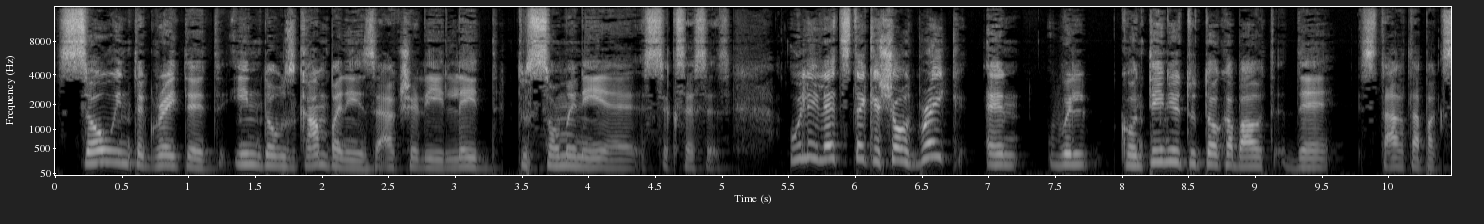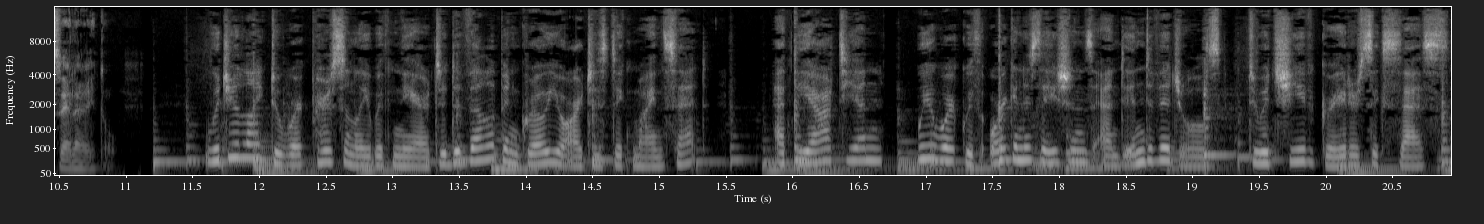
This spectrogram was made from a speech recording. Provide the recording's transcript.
so integrated in those companies actually led to so many uh, successes. Uli, let's take a short break and we'll continue to talk about the Startup Accelerator. Would you like to work personally with Nir to develop and grow your artistic mindset? At the Artian, we work with organizations and individuals to achieve greater success.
